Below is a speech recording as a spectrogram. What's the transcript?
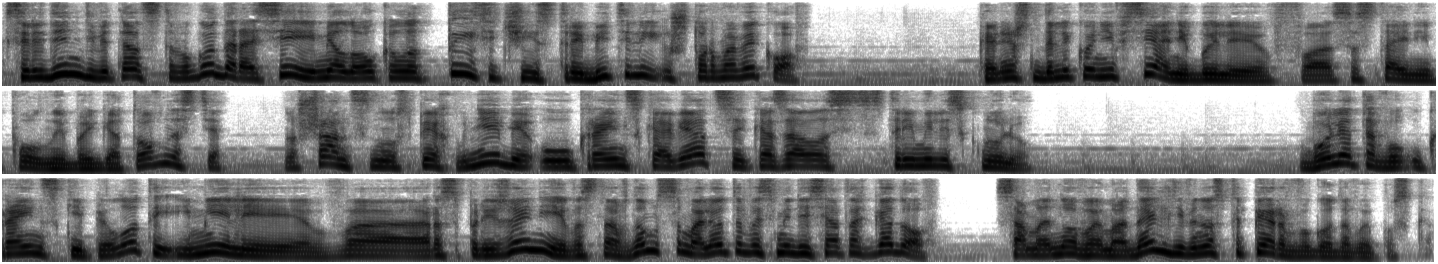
К середине 19 года Россия имела около тысячи истребителей и штурмовиков – Конечно, далеко не все они были в э, состоянии полной боеготовности, но шансы на успех в небе у украинской авиации, казалось, стремились к нулю. Более того, украинские пилоты имели в распоряжении в основном самолеты 80-х годов, самая новая модель 91 -го года выпуска.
